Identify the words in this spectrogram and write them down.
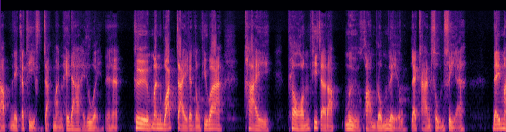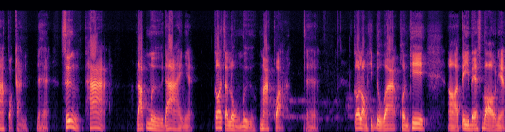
รับเนกาทีฟจากมันให้ได้ด้วยนะฮะคือมันวัดใจกันตรงที่ว่าใครพร้อมที่จะรับมือความล้มเหลว และการสูญเสียได้มากกว่ากันนะฮะซึ่งถ้ารับมือได้เนี่ยก็จะลงมือมากกว่านะฮะก็ลองคิดดูว่าคนที่ตีเบสบอลเนี่ย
